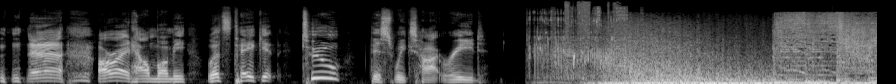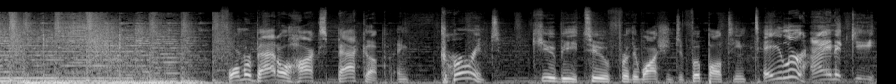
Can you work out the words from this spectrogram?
all right, Hal Mummy, let's take it to this week's hot read. Former Battlehawks backup and current QB2 for the Washington football team, Taylor Heinicke,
